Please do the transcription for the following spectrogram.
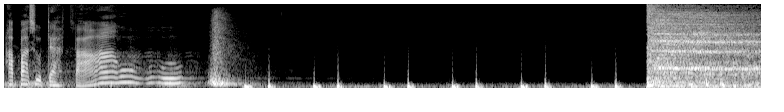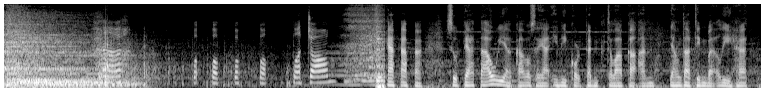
apa sudah tahu? Hah? Po, po, po, po, pocong? sudah tahu ya kalau saya ini korban kecelakaan yang tadi Mbak lihat.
